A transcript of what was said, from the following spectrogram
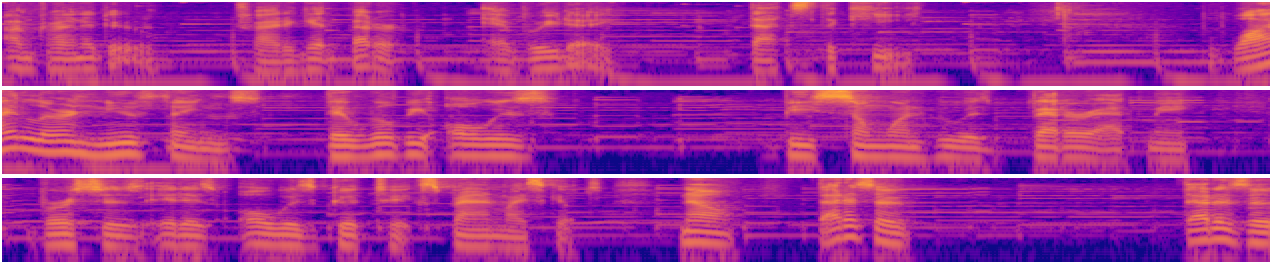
I'm trying to do. Try to get better every day. That's the key. Why learn new things? There will be always be someone who is better at me versus it is always good to expand my skills. Now, that is a that is a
